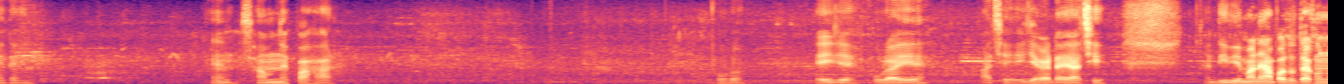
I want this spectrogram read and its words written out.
এই দেখুন। হ্যাঁ সামনে পাহাড়। পুরো। এই যে পুরা এ আছে, এই জায়গাটায় আছি। দিদি মানে আপাতত এখন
